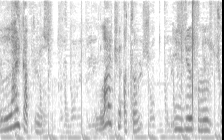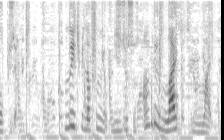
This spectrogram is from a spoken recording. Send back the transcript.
like atmıyorsunuz. Like atın izliyorsunuz çok güzel. Bunda hiçbir lafım yok izliyorsunuz ama bir de like atın like.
